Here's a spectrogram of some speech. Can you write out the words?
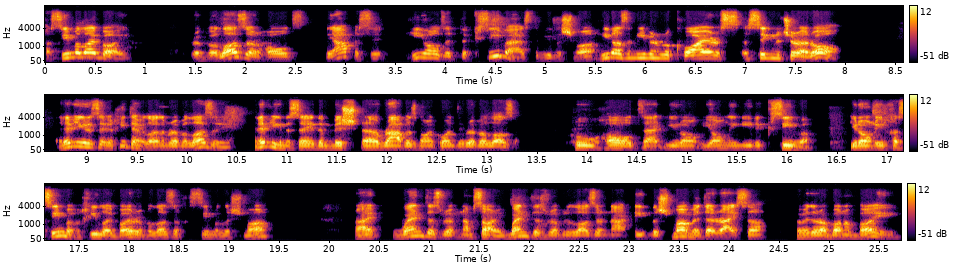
Chasima boy. Rebbe Lazar holds the opposite. He holds that the Ksiva has to be the Shema. He doesn't even require a signature at all. And if you're going to say V'chitem Rebbe Lazari, and if you're going to say the Mishnah uh, Rabbah is going according to Rebbe Lazar, who holds that you don't you only need a ksiva, you don't need chasima v'chiloi boy Rebbe Lazar chasima lishma, right? When does Rebbe? I'm sorry. When does Rebbe Lazar not need lishma midaraisa boy,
